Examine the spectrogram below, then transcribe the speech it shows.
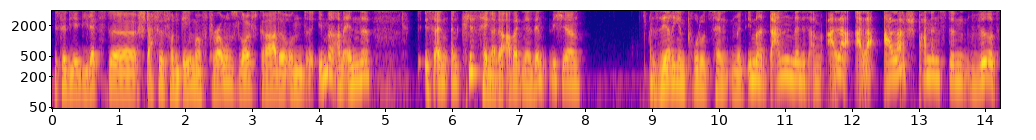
ist ja die, die letzte Staffel von Game of Thrones läuft gerade und immer am Ende ist ein, ein Cliffhanger, da arbeiten ja sämtliche Serienproduzenten mit immer dann, wenn es am aller, aller, aller spannendsten wird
